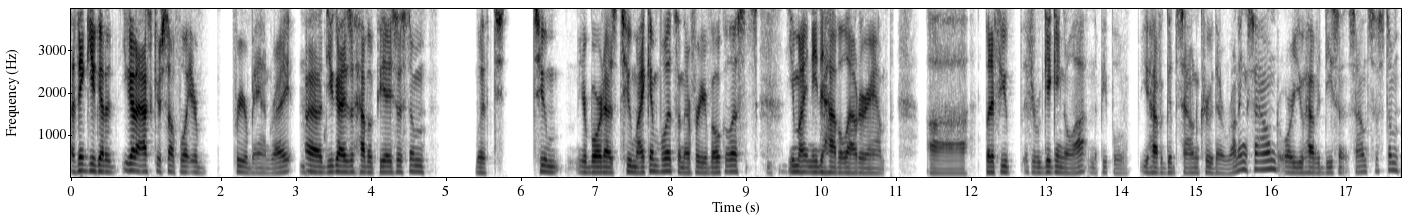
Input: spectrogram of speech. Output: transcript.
I think you gotta you gotta ask yourself what your for your band, right? Mhm. Uh, do you guys have a PA system with t- two? Your board has two mic inputs, and they're for your vocalists. Mhm. You might need to have a louder amp. Uh, but if you if you're gigging a lot and the people you have a good sound crew, they're running sound, or you have a decent sound system,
